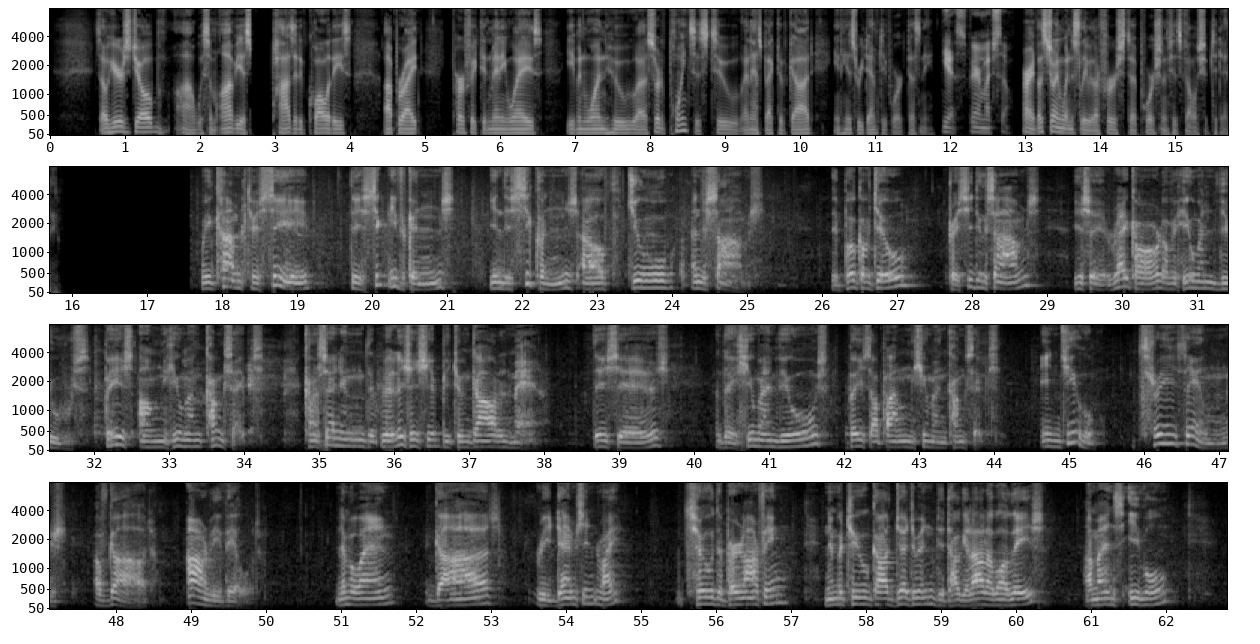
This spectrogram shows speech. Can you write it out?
So here's Job uh, with some obvious positive qualities upright, perfect in many ways, even one who uh, sort of points us to an aspect of God in his redemptive work, doesn't he? Yes, very much so. All right, let's join Witness Lee with our first uh, portion of his fellowship today. We come to see the significance in the sequence of Job and the Psalms. The book of Job, preceding Psalms, is a record of human views based on human concepts concerning the relationship between God and man. This is the human views based upon human concepts. In Job, three things of God are revealed. Number one, God's redemption, right? Through the burnt offering. Number two, God's judgment. They talk a lot about this. a man's evil.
